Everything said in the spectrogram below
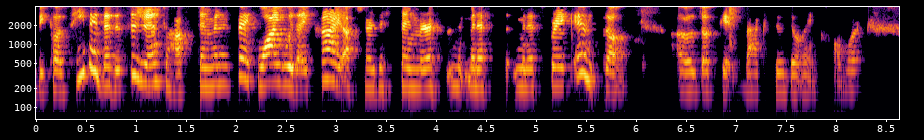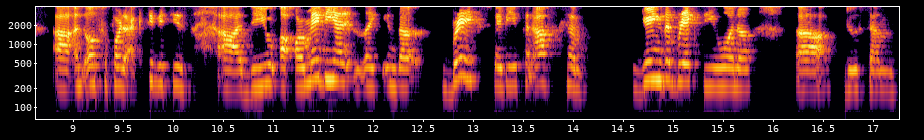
because he made the decision to have a 10 minute break. Why would I cry after this 10 minutes, minutes, minutes break in? So I will just get back to doing homework. Uh, and also for the activities, uh, do you, or maybe uh, like in the breaks, maybe you can ask him during the break, do you wanna uh, do some,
